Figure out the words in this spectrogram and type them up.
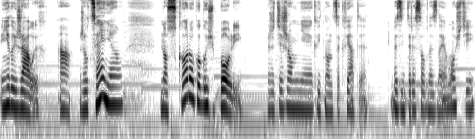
i niedojrzałych. A, że oceniam, no skoro kogoś boli, że cieszą mnie kwitnące kwiaty, bezinteresowne znajomości,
